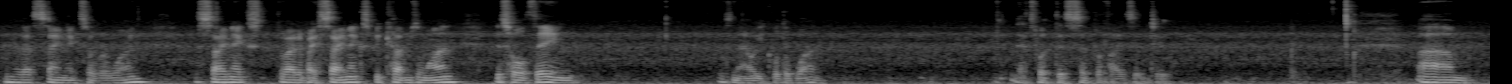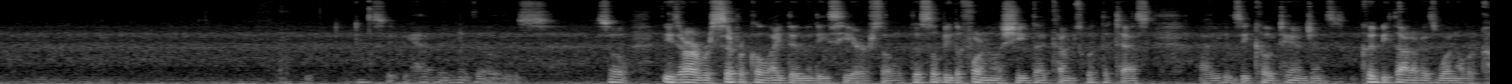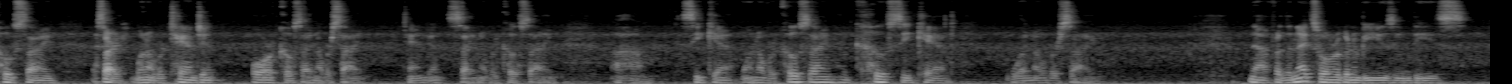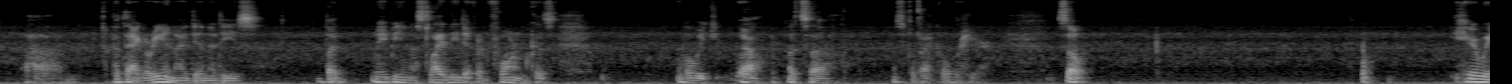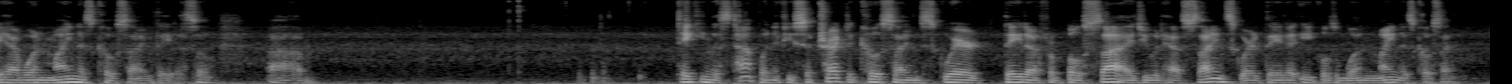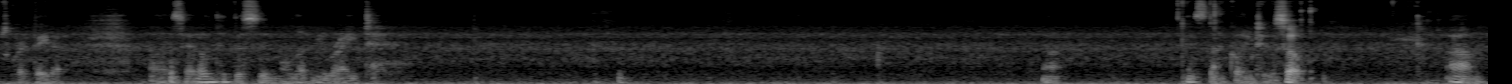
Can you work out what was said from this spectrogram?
And that's sine x over 1 The sine x divided by sine x becomes 1, this whole thing is now equal to 1. That's what this simplifies into. Um, let's see if we have any of those. So these are reciprocal identities here. So this will be the formula sheet that comes with the test. Uh, you can see cotangents could be thought of as 1 over cosine sorry, 1 over tangent or cosine over sine. Tangent, sine over cosine. Um, secant 1 over cosine and cosecant 1 over sine. Now for the next one we're going to be using these um, Pythagorean identities but maybe in a slightly different form because well we well let's uh let's go back over here. So here we have 1 minus cosine theta. So um, taking this top one, if you subtracted cosine squared theta from both sides, you would have sine squared theta equals 1 minus cosine squared theta. Uh, see, I don't think this thing will let me write. No, it's not going to. So um,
